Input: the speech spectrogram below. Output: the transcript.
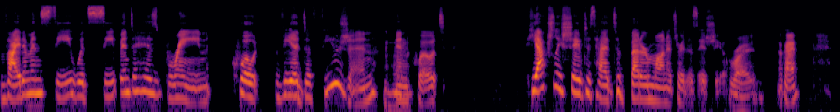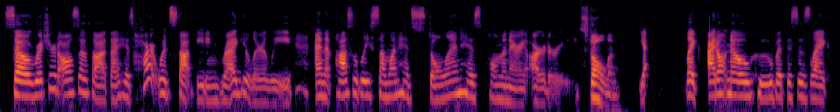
vitamin C would seep into his brain, quote, via diffusion, Mhm. end quote. He actually shaved his head to better monitor this issue. Right. Okay. So Richard also thought that his heart would stop beating regularly and that possibly someone had stolen his pulmonary artery. Stolen. Yeah. Like, I don't know who, but this is like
